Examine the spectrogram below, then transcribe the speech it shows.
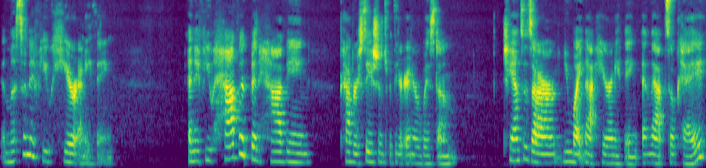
And listen if you hear anything. And if you haven't been having conversations with your inner wisdom, chances are you might not hear anything, and that's okay.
